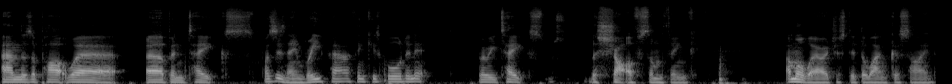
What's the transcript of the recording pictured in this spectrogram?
and there's a part where Urban takes what's his name? Reaper I think he's called in it, where he takes the shot of something. I'm aware I just did the wanker sign,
